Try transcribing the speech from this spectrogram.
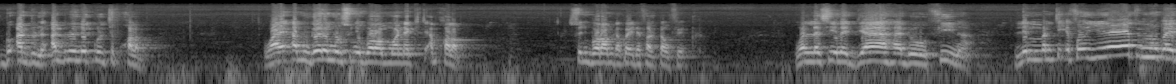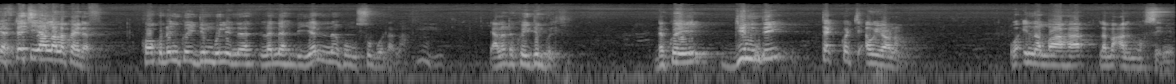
du àdduna àdduna nekkul ci xolam waaye am ngërëmul suñu borom moo nekk ci am xolam suñu borom da koy defal tawfiq wala si na jaahadoo fii na lim man ci effort yépp mu ngi koy def te ci yàlla la koy def kooku dañ koy dimbali na la nahdiyannahum subulana yàlla da koy dimbali da koy gindi teg ko ci aw yoonam wa inna allaha la ma al muhsinin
